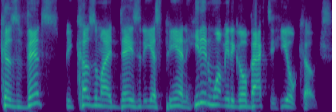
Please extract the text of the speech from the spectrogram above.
Because Vince, because of my days at ESPN, he didn't want me to go back to heel coach.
